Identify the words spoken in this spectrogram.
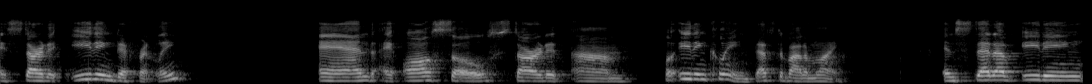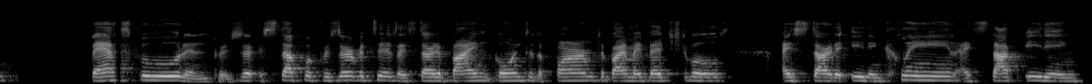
i started eating differently and i also started um, well, eating clean, that's the bottom line. Instead of eating fast food and preser- stuff with preservatives, I started buying, going to the farm to buy my vegetables. I started eating clean. I stopped eating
